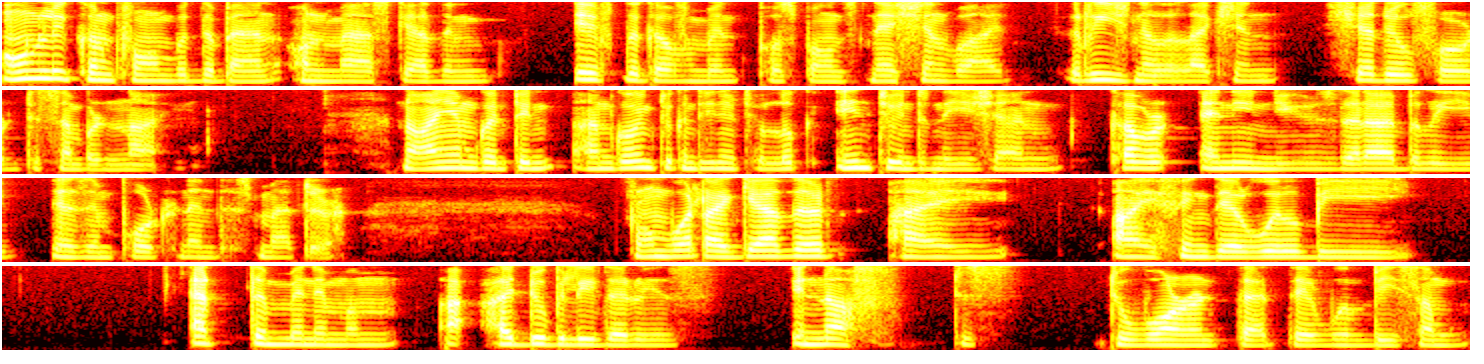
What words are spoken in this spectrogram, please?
only conform with the ban on mass gathering if the government postpones nationwide regional elections scheduled for December 9. Now I am going to I'm going to continue to look into Indonesia and cover any news that I believe is important in this matter. From what I gathered, I I think there will be at the minimum I, I do believe there is enough to to warrant that there will be some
